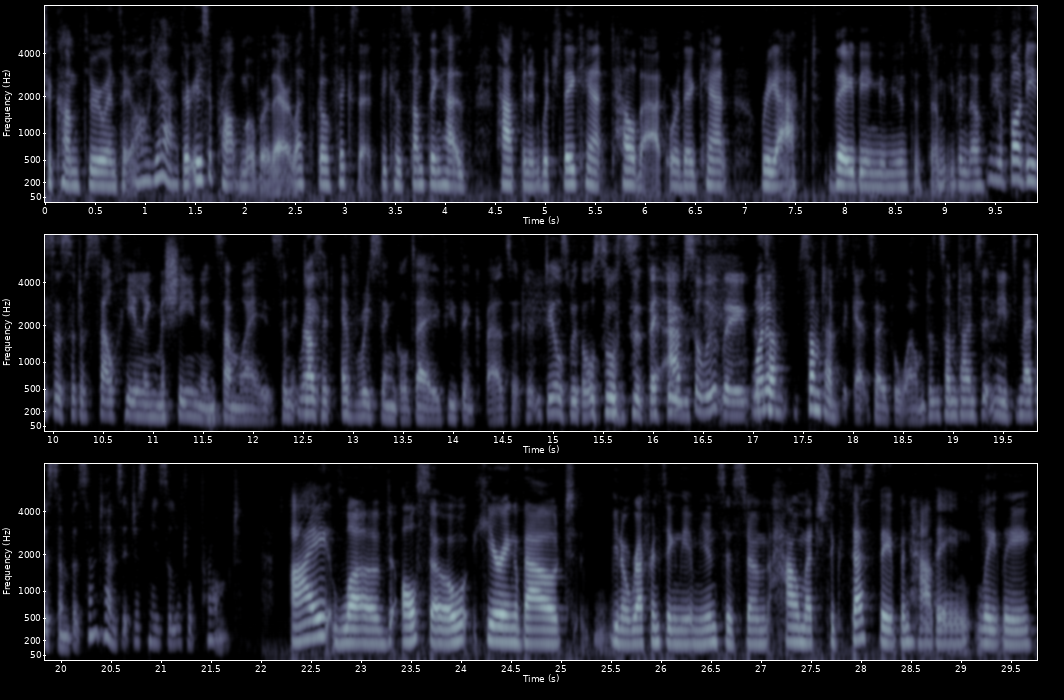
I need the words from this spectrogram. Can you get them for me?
to come through and say, oh, yeah, there is a problem over there. Let's go fix it because something has happened in which they can't tell that or they can't react, they being the immune system, even though. Your body's a sort of self healing machine in some ways, and it right. does it every single day if you think about it. It deals with all sorts of things. Absolutely. Some, of... sometimes it gets overwhelmed, and sometimes it needs medicine, but sometimes it just needs a little prompt. I loved also hearing about, you know, referencing the immune system, how much success they've been having lately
